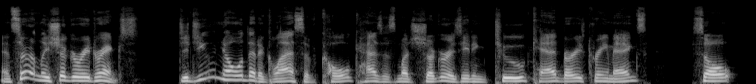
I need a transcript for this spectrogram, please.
and certainly sugary drinks. Did you know that a glass of Coke has as much sugar as eating two Cadbury's cream eggs? So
